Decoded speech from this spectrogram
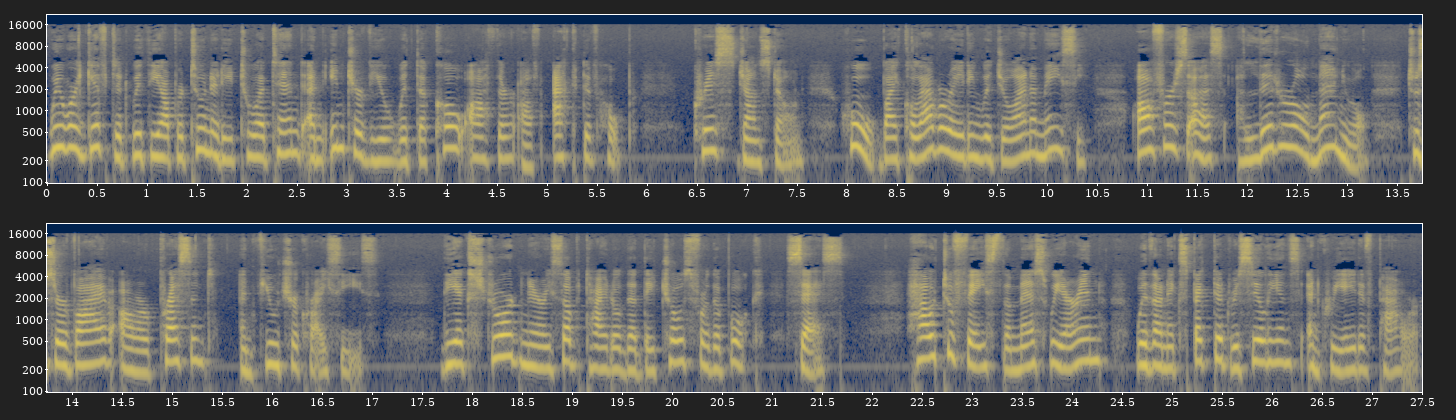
we were gifted with the opportunity to attend an interview with the co author of Active Hope, Chris Johnstone, who, by collaborating with Joanna Macy, offers us a literal manual to survive our present and future crises. The extraordinary subtitle that they chose for the book says, How to Face the Mess We Are In with Unexpected Resilience and Creative Power.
